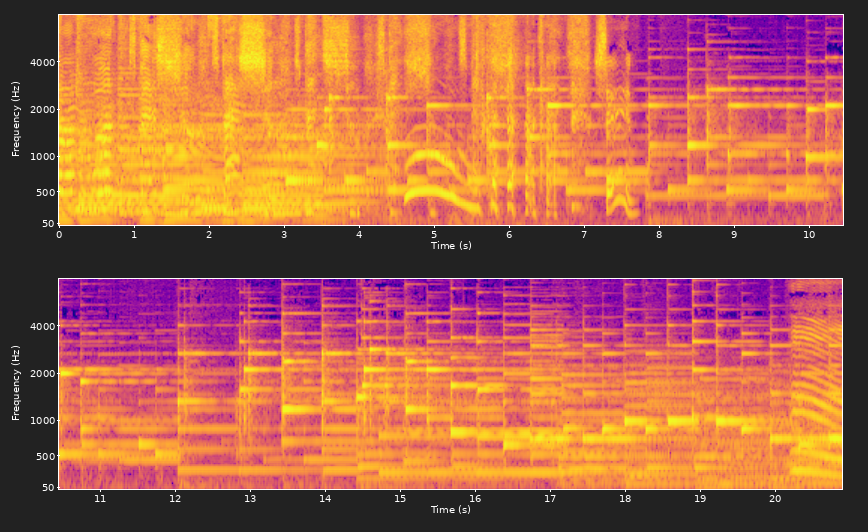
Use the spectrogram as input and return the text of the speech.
someone special, special, special, special, special. schön. Mm.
